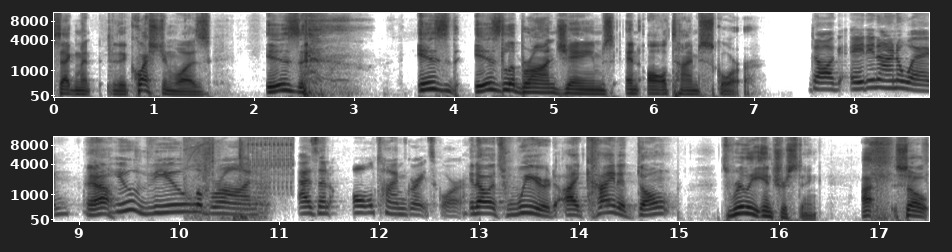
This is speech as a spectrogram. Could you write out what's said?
segment, the question was, is is is LeBron James an all-time scorer? Dog, 89 away. Yeah. You view LeBron as an all-time great scorer. You know, it's weird. I kind of don't. It's really interesting. I, so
